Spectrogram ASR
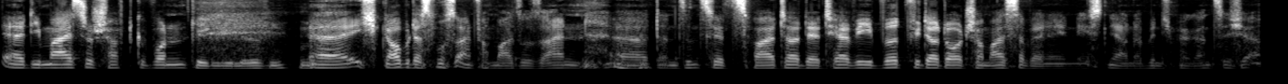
äh, die Meisterschaft gewonnen. Gegen die Löwen. Mhm. Äh, ich glaube, das muss einfach mal so sein. Mhm. Äh, dann sind sie jetzt Zweiter. Der THW wird wieder deutscher Meister werden in den nächsten Jahren, da bin ich mir ganz sicher.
